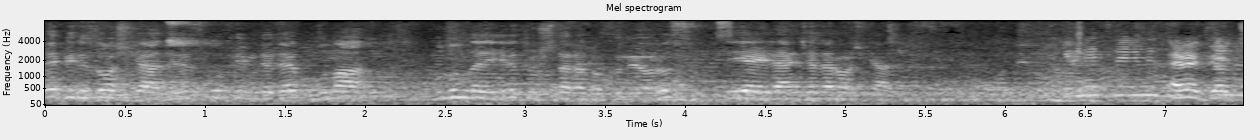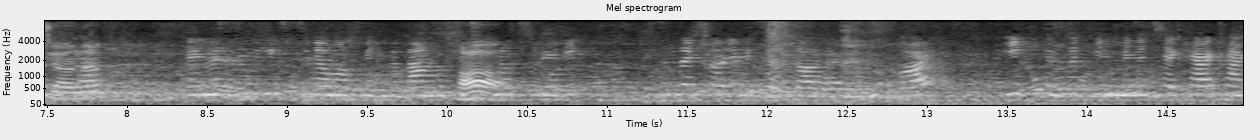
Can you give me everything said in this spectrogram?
Hepiniz hoş geldiniz. Bu filmde de buna bununla ilgili tuşlara dokunuyoruz. İyi eğlenceler, hoş geldiniz. Yönetmenimiz Evet, Gökçe Hanım. Kendisinin ilk sinema filmi. Ben bu Aa. filmi hatırlayayım. Bizim de şöyle bir tesadüfümüz var. İlk dizi filmini çekerken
